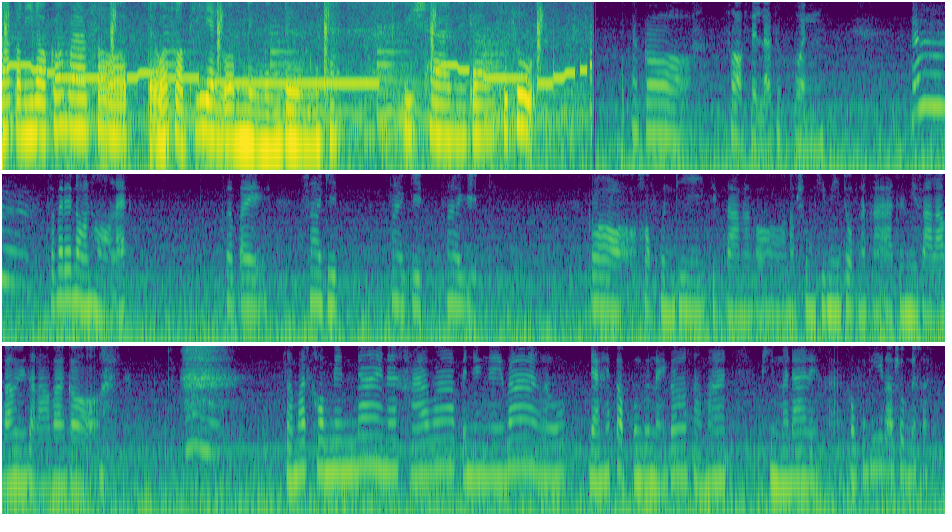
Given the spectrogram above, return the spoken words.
นะ ตอนนี้เราก็มาสอบ แต่ว่าสอบที่เรียนรวมหนึ่งเหมือนเดิมนะคะ วิชานี้ก็สู้ๆ แล้วก็สอบเสร็จแล้วทุกคน จะไม่ได้นอนหอแล้ว จะไปซากิซากิซากิก็ขอบคุณที่ติดตามแล้วก็รับชมคลิปนี้จบนะคะ อาจจะมีสาระบ้างไม่มีสาระบ้างก็ สามารถคอมเมนต์ได้นะคะว่าเป็นยังไงบ้างแล้วอยากให้ปรับปรุงตัวไหนก็สามารถพิมพ์มาได้เลยค่ะ ขอบคุณที่รับชมด้วยค่ะ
